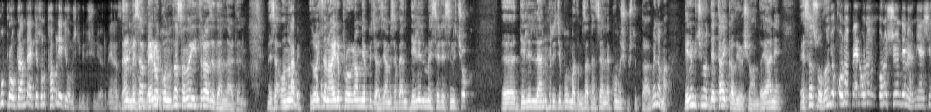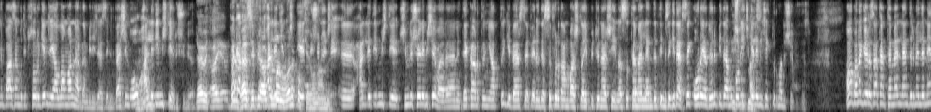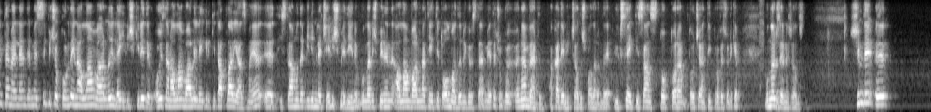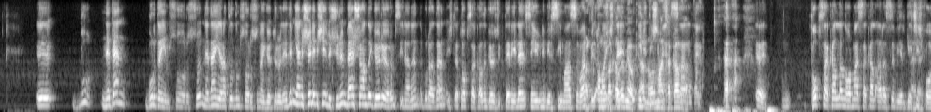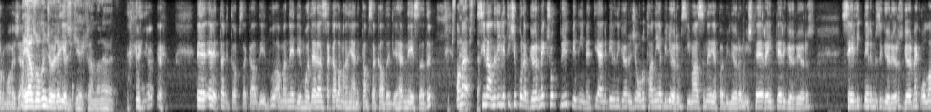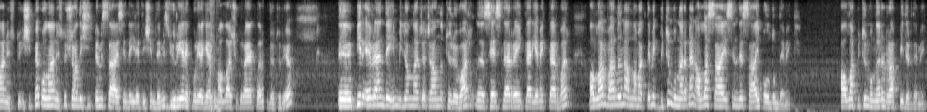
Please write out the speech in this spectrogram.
Bu programda herkes onu kabul ediyormuş gibi düşünüyorum en azından. Ben Yani mesela ben o konuda sana itiraz edenlerdenim. Mesela onu Tabii. o yüzden ayrı program yapacağız. Yani mesela ben delil meselesini çok e, delillendirici bulmadım. Zaten seninle konuşmuştuk daha evvel ama benim için o detay kalıyor şu anda. Yani esas olan Yok onu ben onu onu şöyle demiyorum. Yani şimdi bazen bu tip soru gelince ya Allah'ın var nereden bileceğiz diye. Ben şimdi o halledilmiş diye düşünüyorum. evet ay, yani Fakat felsefi argüman halledilmiş olarak diye okey düşününce, e, halledilmiş diye şimdi şöyle bir şey var yani Descartes'in yaptığı gibi her seferinde sıfırdan başlayıp bütün her şeyi nasıl temellendirdiğimize gidersek oraya dönüp bir daha bu Hiç konu hiç gelemeyecek duruma düşebiliriz. Ama bana göre zaten temellendirmelerin en temellendirmesi birçok konuda yine Allah'ın varlığıyla ilişkilidir. O yüzden Allah'ın varlığıyla ilgili kitaplar yazmaya, e, İslam'ın da bilimle çelişmediğini, bunlar hiçbirinin Allah'ın varlığına tehdit olmadığını göstermeye de çok önem verdim akademik çalışmalarımda. Yüksek lisans, doktoram, doçentlik, profesörlük hep bunlar üzerine çalıştım. Şimdi e, e, bu neden buradayım sorusu, neden yaratıldım sorusuna götürür dedim. Yani şöyle bir şey düşünün. Ben şu anda görüyorum Sinan'ın buradan işte top sakalı gözlükleriyle sevimli bir siması var. Artık Bir- top Ama işte yok ya, normal sakal yaptım. evet. Top sakalla normal sakal arası bir geçiş Evet. formu hocam. Beyaz olunca öyle Diye- gözüküyor ekrandan evet. Yok. E, evet tabii top sakal değil bu ama ne diyeyim modern sakal ama yani tam sakal da değil her neyse adı. Hipster, Ama hipster. Sinan'la iletişim kurup görmek çok büyük bir nimet. Yani birini görünce onu tanıyabiliyorum, simasını yapabiliyorum, işte renkleri görüyoruz, sevdiklerimizi görüyoruz. Görmek olağanüstü, işitmek olağanüstü. Şu anda işitmemiz sayesinde iletişimdemiz. Yürüyerek buraya geldim. Allah'a şükür ayaklarım götürüyor. Ee, bir evrendeyim. Milyonlarca canlı türü var. Ee, sesler, renkler, yemekler var. Allah'ın varlığını anlamak demek bütün bunlara ben Allah sayesinde sahip oldum demek. Allah bütün bunların Rabbidir demek.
